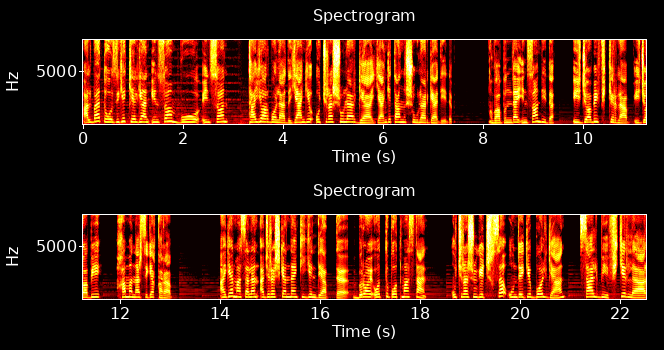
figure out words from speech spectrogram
Albatta o'ziga kelgan inson bu inson tayyor bo'ladi yangi uchrashuvlarga yangi tanishuvlarga deydi. Va bunday inson deydi ijobiy fikrlab ijobiy hamma narsaga qarab. Agar masalan ajrashgandan keyin deyapti bir oy o'tib o'tmasdan uchrashuvga chiqsa undagi bo'lgan salbiy fikrlar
